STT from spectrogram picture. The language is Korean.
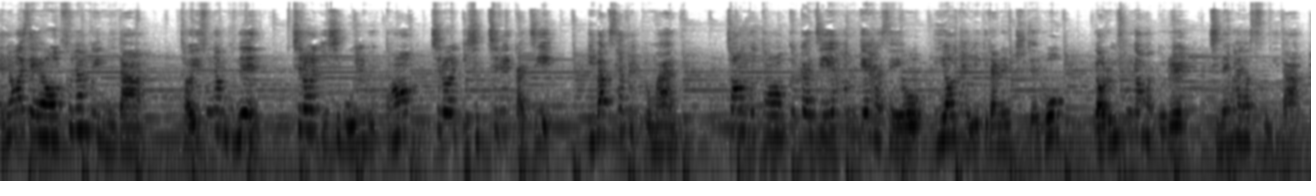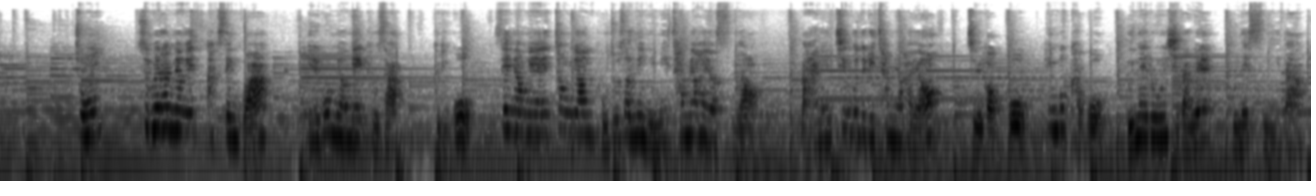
안녕하세요. 소년부입니다. 저희 소년부는 7월 25일부터 7월 27일까지 2박 3일 동안 처음부터 끝까지 함께 하세요. 이어 달리기라는 주제로 여름 성경학교를 진행하였습니다. 총 21명의 학생과 7명의 교사, 그리고 3명의 청년 보조 선생님이 참여하였으며 많은 친구들이 참여하여 즐겁고 행복하고 은혜로운 시간을 보냈습니다.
